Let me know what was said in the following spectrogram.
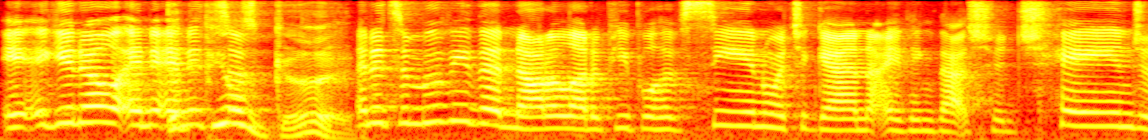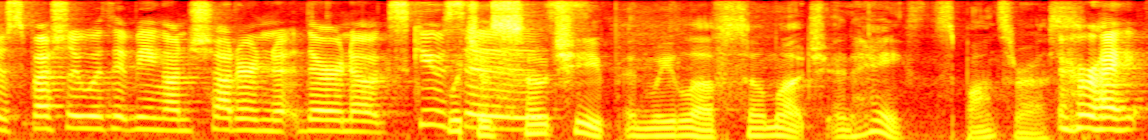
It, you know, and, and It it's feels a, good. And it's a movie that not a lot of people have seen, which again, I think that should change, especially with it being on Shudder. No, there are no excuses. Which is so cheap and we love so much. And hey, sponsor us. Right?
